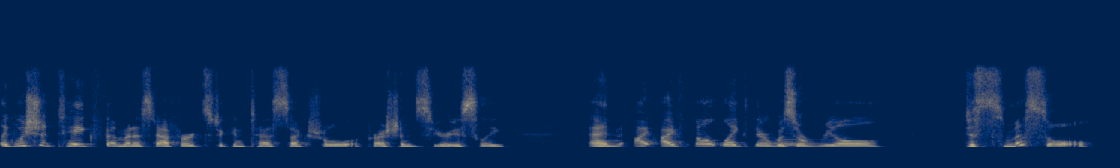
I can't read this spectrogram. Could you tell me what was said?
Like we should take feminist efforts to contest sexual oppression seriously. And I, I felt like there was a real dismissal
